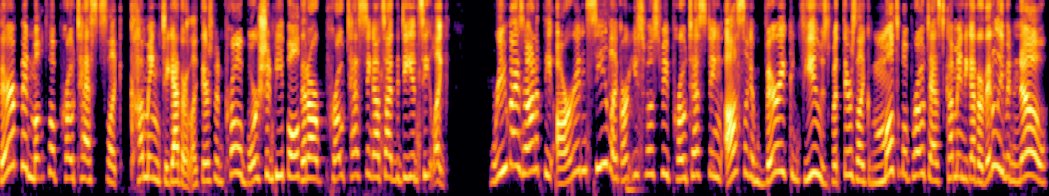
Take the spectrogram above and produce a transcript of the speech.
There have been multiple protests like coming together. Like there's been pro-abortion people that are protesting outside the DNC. Like were you guys not at the RNC? Like, aren't you supposed to be protesting us? Like, I'm very confused, but there's like multiple protests coming together. They don't even know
